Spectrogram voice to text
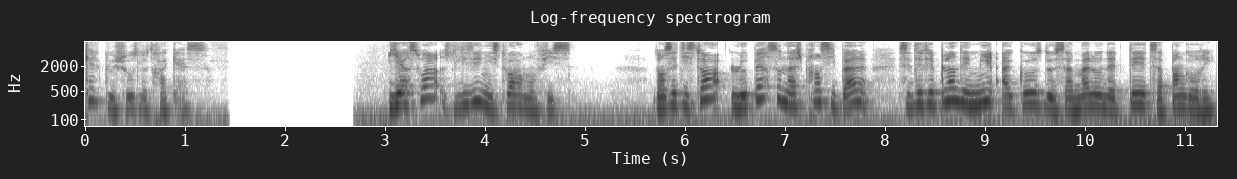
quelque chose le tracasse. Hier soir, je lisais une histoire à mon fils. Dans cette histoire, le personnage principal s'était fait plein d'ennemis à cause de sa malhonnêteté et de sa pingrerie.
